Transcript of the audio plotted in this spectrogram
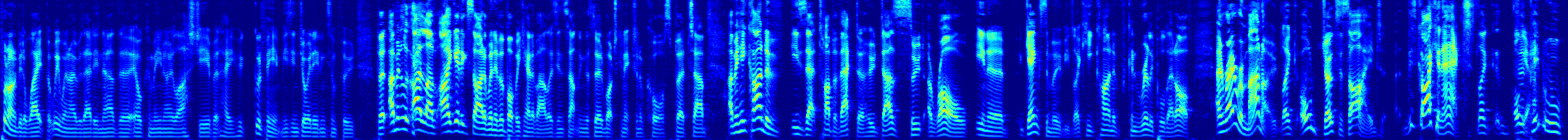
put on a bit of weight, but we went over that in uh, the El Camino last year. But hey, who, good for him. He's enjoyed eating some food. But I mean, look, I love. I get excited whenever Bobby Cannavale is in something. The Third Watch Connection, of course. But um, I mean, he kind of is that type of actor who does suit a role in a gangster movie. Like he kind of can really pull that off. And Ray Romano, like all jokes aside, this guy can act. Like Oh, yeah. people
